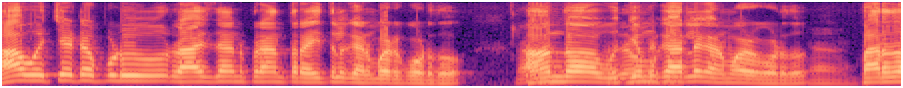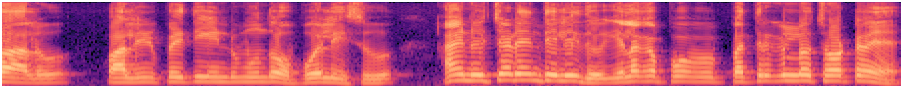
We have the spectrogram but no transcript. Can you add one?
ఆ వచ్చేటప్పుడు రాజధాని ప్రాంత రైతులు కనబడకూడదు. ఆంధ్ర ఉద్యమకారులు కనబడకూడదు. పరదాలు వాళ్ళ ప్రతి ఇంటి ముందు ఓ పోలీసు. ఆయన వచ్చాడని తెలియదు ఇలాగ పత్రికల్లో చూడటమే.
